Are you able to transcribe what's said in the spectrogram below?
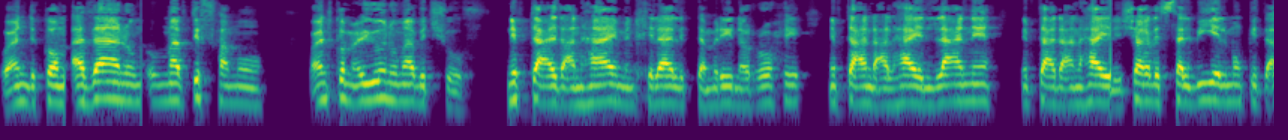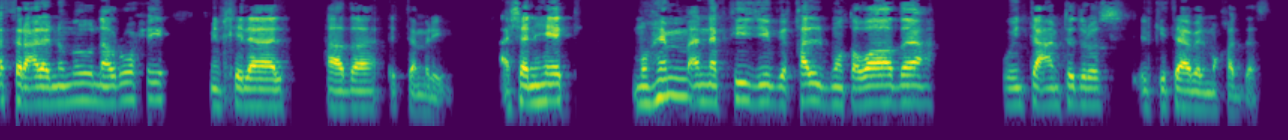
وعندكم أذان وما بتفهموا وعندكم عيون وما بتشوف. نبتعد عن هاي من خلال التمرين الروحي. نبتعد عن هاي اللعنة نبتعد عن هاي الشغلة السلبية اللي ممكن تأثر على نمونا الروحي من خلال هذا التمرين. عشان هيك مهم أنك تيجي بقلب متواضع وإنت عم تدرس الكتاب المقدس.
